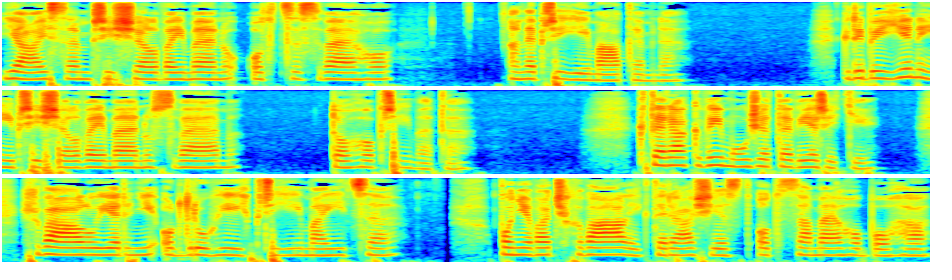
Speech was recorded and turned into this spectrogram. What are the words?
Já jsem přišel ve jménu Otce svého a nepřijímáte mne. Kdyby jiný přišel ve jménu svém, toho přijmete. Kterak vy můžete věřiti, chválu jedni od druhých přijímajíce, poněvadž chvály, kteráž jest od samého Boha,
